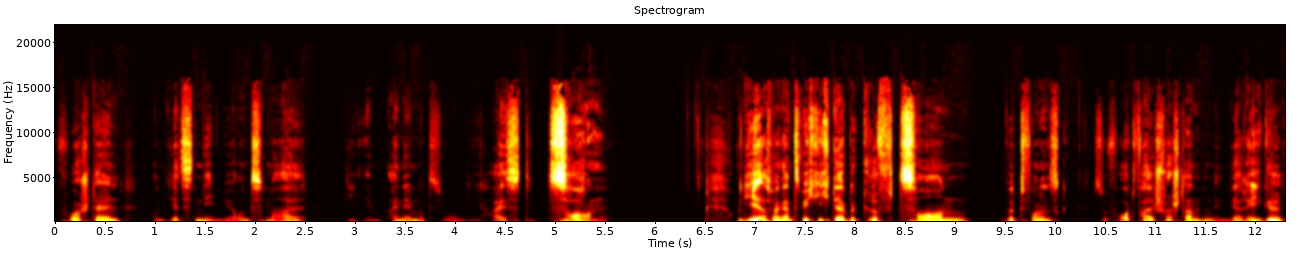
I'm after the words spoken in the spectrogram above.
vorstellen. Und jetzt nehmen wir uns mal die, eine Emotion, die heißt Zorn. Und hier erstmal ganz wichtig, der Begriff Zorn wird von uns sofort falsch verstanden. In der Regel,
